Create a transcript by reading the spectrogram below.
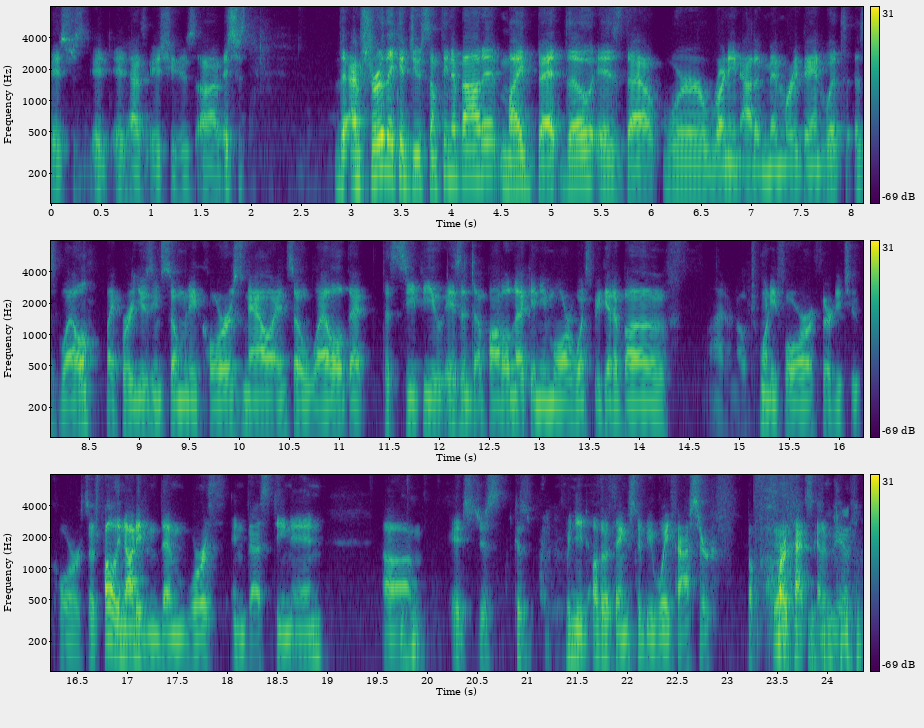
it's just, it, it has issues. Uh, it's just, I'm sure they could do something about it. My bet, though, is that we're running out of memory bandwidth as well. Like we're using so many cores now and so well that the CPU isn't a bottleneck anymore once we get above, I don't know, 24 or 32 cores. So it's probably not even them worth investing in. Um, mm-hmm. It's just because we need other things to be way faster before that's going to be,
